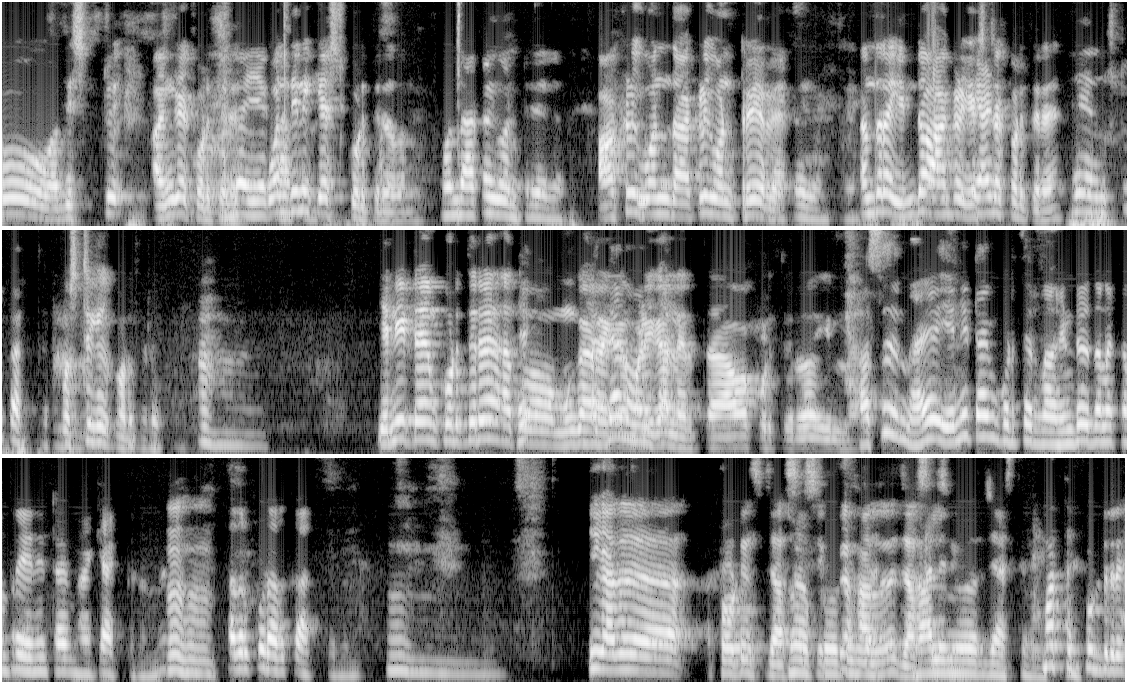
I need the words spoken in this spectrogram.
ಓ ಅದಿಷ್ಟು ಹಂಗೆ ಕೊಡ್ತೀರಿ? ಒಂದ್ ದಿನಕ್ಕೆ ಎಷ್ಟು ಕೊಡ್ತೀರಿ ಅದನ್ನ? ಒಂದ್ ಆಕಳಿಗೆ ಒಂದ್ ಟ್ರೇ ಆಕಳಿಗೆ ಒಂದ್ ಆಕಳಿಗೆ ಒಂದ್ ಟ್ರೇ ರೀ ಆಕಳಿಗೆ ಒಂದ್ tray. ಅಂದ್ರ ಇಂಡೋ ಆಕಳಿಗೆ ಎಷ್ಟ ಕೊಡ್ತೀರಿ? ಫಸ್ಟಿಗೆ ಕೊಡ್ತೀರಿ? ಎನಿ ಟೈಮ್ ಕೊಡ್ತೀರಾ ಅಥವಾ ಮುಂಗಾರ ಮಳೆಗಾಲ ಇರ್ತ ಅವಾಗ ಕೊಡ್ತಿರೋ ಇಲ್ಲ? ಹಸು ನಾ ಎನಿ ಟೈಮ್ ಕೊಡ್ತೀರಿ? ನಾವು ಹಿಂಡಿ ದನಕ್ಕಂತ್ರ ಎನಿ ಟೈಮ್ ಹಾಕಿ ಹಾಕ್ತೀರ ಅದ್ರ ಕೂಡ ಅದಕ್ಕೆ ಹಾಕ್ತೀರಿ ಈಗ ಅದ ಪ್ರೋಟೀನ್ಸ್ ಜಾಸ್ತಿ ಜಾಸ್ತಿ ಮತ್ತೆ ಫುಡ್ ರೀ?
